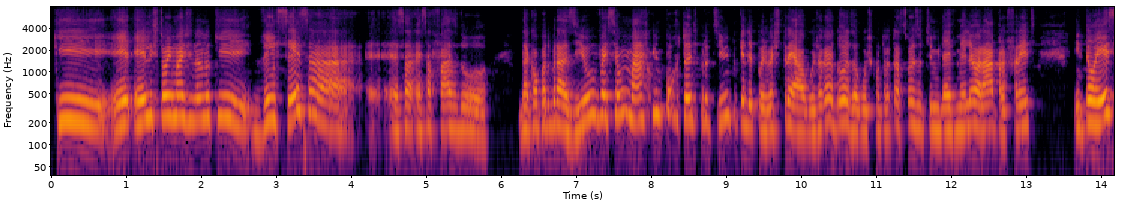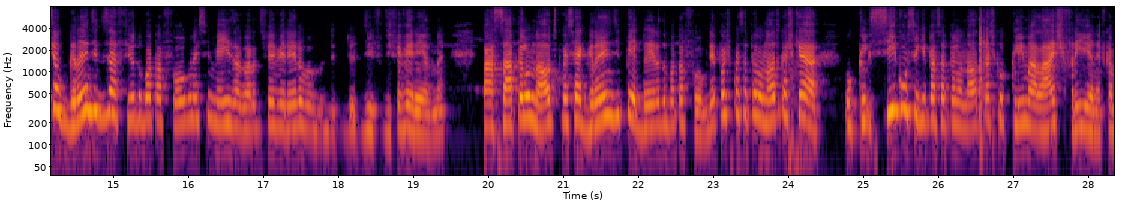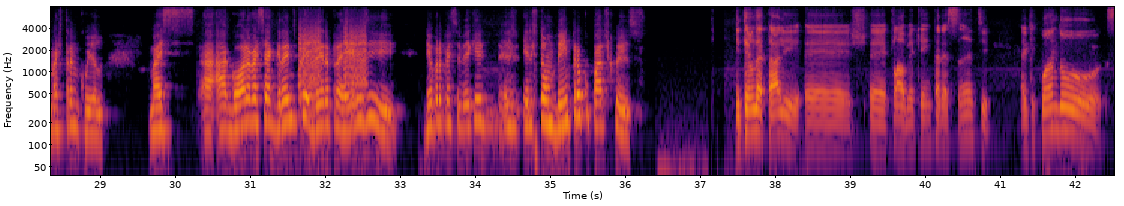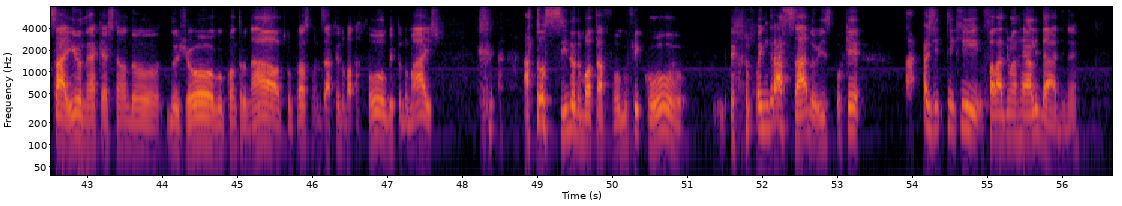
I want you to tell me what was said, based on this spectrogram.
que eles estão imaginando que vencer essa, essa, essa fase do, da Copa do Brasil vai ser um marco importante para o time, porque depois vai estrear alguns jogadores, algumas contratações, o time deve melhorar para frente. Então, esse é o grande desafio do Botafogo nesse mês agora de fevereiro, de, de, de fevereiro, né? Passar pelo Náutico vai ser a grande pedreira do Botafogo. Depois de passar pelo Náutico, acho que a, o, se conseguir passar pelo Náutico, acho que o clima lá esfria, né? Fica mais tranquilo. Mas a, agora vai ser a grande pedreira para eles e deu para perceber que eles estão bem preocupados com isso. E tem um detalhe, é, é, Cláudio, que é interessante, é que quando saiu né, a questão do, do jogo contra o Náutico, o próximo desafio do Botafogo e tudo mais, a torcida do Botafogo ficou. Foi engraçado isso, porque a gente tem que falar de uma realidade, né?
